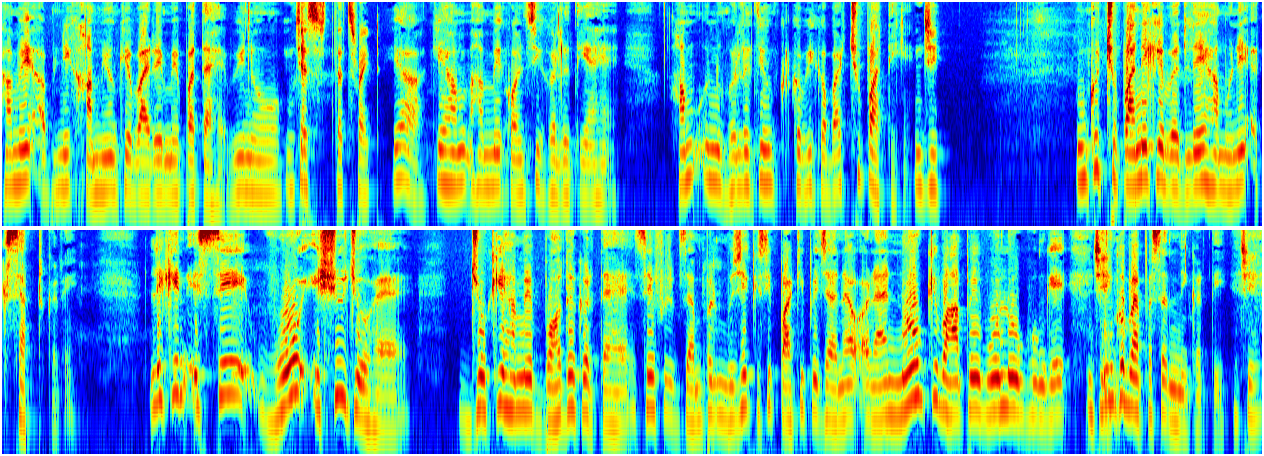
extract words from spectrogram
हमें अपनी खामियों के बारे में पता है वी नो Just that's right. या कि हम हमें कौन सी गलतियाँ हैं हम उन गलतियों को कभी कभार छुपाते हैं जी उनको छुपाने के बदले हम उन्हें एक्सेप्ट करें लेकिन इससे वो इशू जो है जो कि हमें बॉदर करता है। से फॉर एग्जांपल मुझे किसी पार्टी पे जाना है और आई नो कि वहाँ पे वो लोग होंगे जिनको मैं पसंद नहीं करती। जी।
